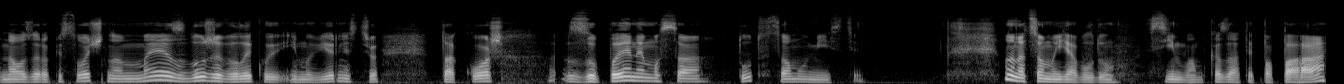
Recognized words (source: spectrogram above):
на озеро Пісочне, ми з дуже великою імовірністю також зупинимося тут, в цьому місці. Ну, на цьому я буду всім вам казати па-па.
